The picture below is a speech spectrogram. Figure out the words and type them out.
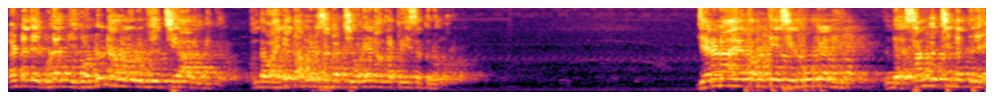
என்றதை விளங்கிக் கொண்டு நாங்கள் ஒரு முயற்சியை ஆரம்பிக்கிறோம். அந்த வகையில் தமிழரசு கட்சியோட நாங்கள் பேச தொடங்குறோம் ஜனநாயக தமிழ் தேசிய கூட்டணி. இந்த சங்க சின்னத்திலே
